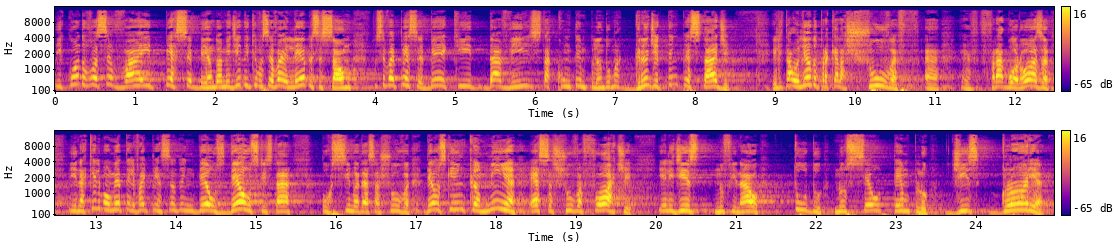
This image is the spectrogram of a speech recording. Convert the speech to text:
E quando você vai percebendo, à medida que você vai lendo esse salmo, você vai perceber que Davi está contemplando uma grande tempestade ele está olhando para aquela chuva é, é, fragorosa e naquele momento ele vai pensando em Deus, Deus que está por cima dessa chuva, Deus que encaminha essa chuva forte. E ele diz no final: tudo no seu templo diz glória.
